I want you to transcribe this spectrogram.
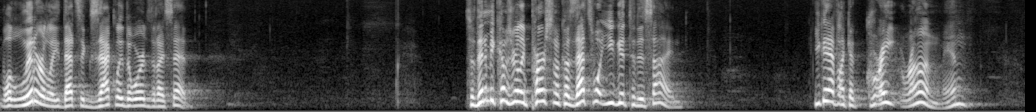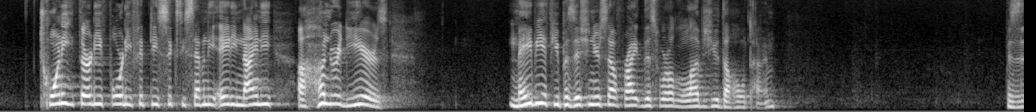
well, literally, that's exactly the words that I said. So then it becomes really personal because that's what you get to decide. You can have like a great run, man. 20, 30, 40, 50, 60, 70, 80, 90, 100 years. Maybe if you position yourself right, this world loves you the whole time. Is,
